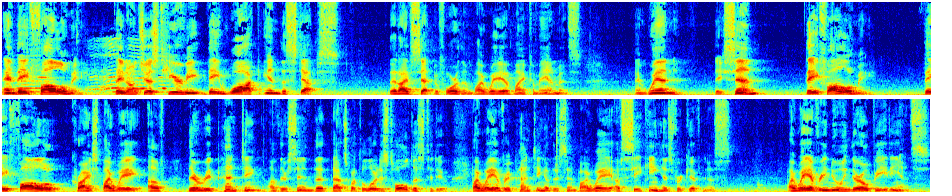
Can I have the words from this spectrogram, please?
and they follow me. They don't just hear me, they walk in the steps that I've set before them by way of my commandments. And when they sin, they follow me. They follow Christ by way of their repenting of their sin. That, that's what the Lord has told us to do. By way of repenting of their sin, by way of seeking His forgiveness, by way of renewing their obedience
